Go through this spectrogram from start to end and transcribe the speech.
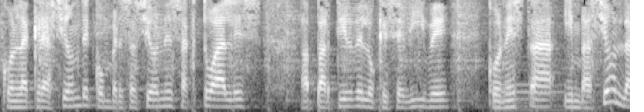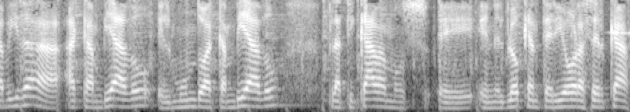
con la creación de conversaciones actuales a partir de lo que se vive con esta invasión. La vida ha cambiado, el mundo ha cambiado. Platicábamos eh, en el bloque anterior acerca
